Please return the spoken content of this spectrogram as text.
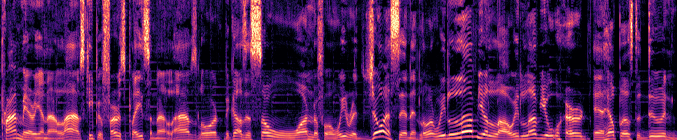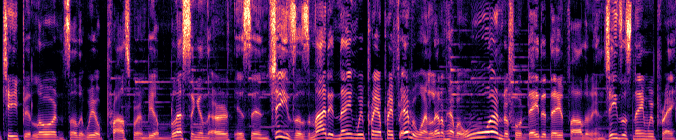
primary in our lives, keep it first place in our lives, Lord, because it's so wonderful. We rejoice in it, Lord. We love your law. We love your word and help us to do it and keep it, Lord, so that we'll prosper and be a blessing in the earth. It's in Jesus' mighty name we pray. I pray for everyone. Let them have a wonderful day today, Father. In Jesus' name we pray.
